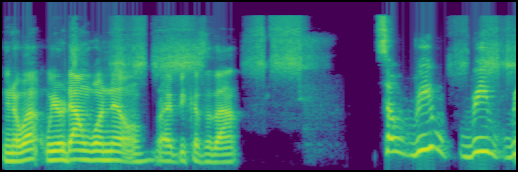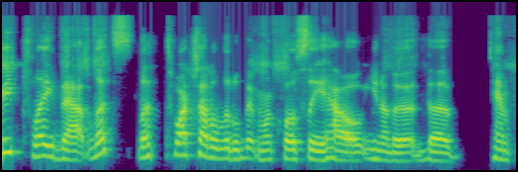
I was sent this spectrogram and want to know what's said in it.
you know what? We were down one 0 right, because of that. So re re replay that. Let's let's watch that a little bit more closely. How you know the the Tampa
